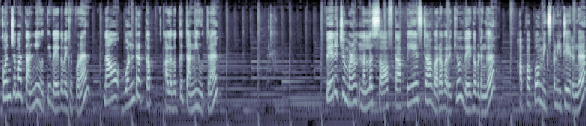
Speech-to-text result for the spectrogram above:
கொஞ்சமாக தண்ணி ஊற்றி வேக வைக்க போகிறேன் நான் ஒன்றரை கப் அளவுக்கு தண்ணி ஊற்றுறேன் பேரிச்சம்பழம் நல்லா சாஃப்டாக பேஸ்ட்டாக வர வரைக்கும் வேக விடுங்க. அப்பப்போ மிக்ஸ் பண்ணிகிட்டே இருங்க.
